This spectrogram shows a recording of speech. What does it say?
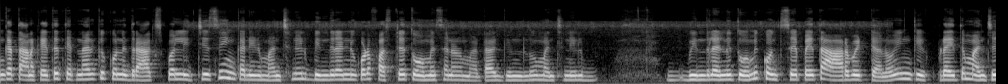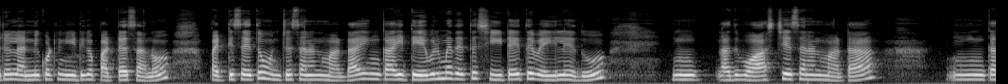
ఇంకా తనకైతే తినడానికి కొన్ని ద్రాక్ష పళ్ళు ఇచ్చేసి ఇంకా నేను మంచినీళ్ళు బిందెలన్నీ కూడా ఫస్టే తోమేశాను అనమాట గిన్నెలు మంచినీళ్ళు బిందులన్నీ తోమి కొంచెంసేపు అయితే ఆరబెట్టాను. ఇంక ఇప్పుడైతే మంచినీళ్ళు అన్నీ కూడా నీట్గా పట్టేశాను. పట్టేసి అయితే ఉంచేసాను ఇంకా ఈ టేబుల్ మీద అయితే షీట్ అయితే వేయలేదు. ఇం- అది వాష్ చేశానమాట ఇంకా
